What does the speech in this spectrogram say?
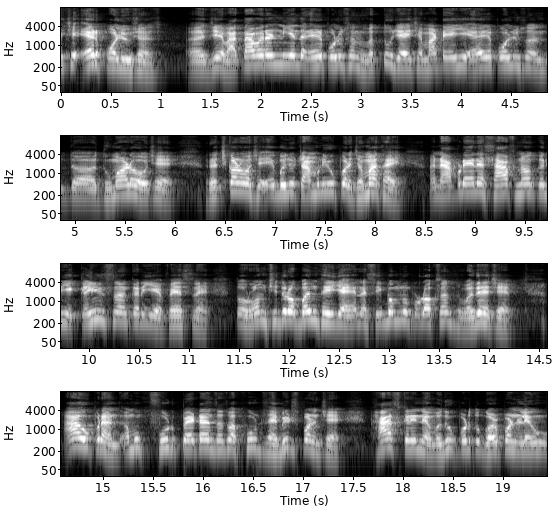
એ છે એર પોલ્યુશન્સ જે વાતાવરણની અંદર એર પોલ્યુશન વધતું જાય છે માટે એ એર પોલ્યુશન ધુમાડો છે, રચકણો છે, એ બધું ચામડી ઉપર જમા થાય અને આપણે એને સાફ ન કરીએ ક્લીન્સ ન કરીએ ફેસને તો રોમ છિદ્રો બંધ થઈ જાય અને સિબમનું પ્રોડક્શન વધે છે. આ ઉપરાંત અમુક ફૂડ પેટર્ન્સ અથવા ફૂડ હેબિટ્સ પણ છે. ખાસ કરીને વધુ પડતું ગળપણ લેવું,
